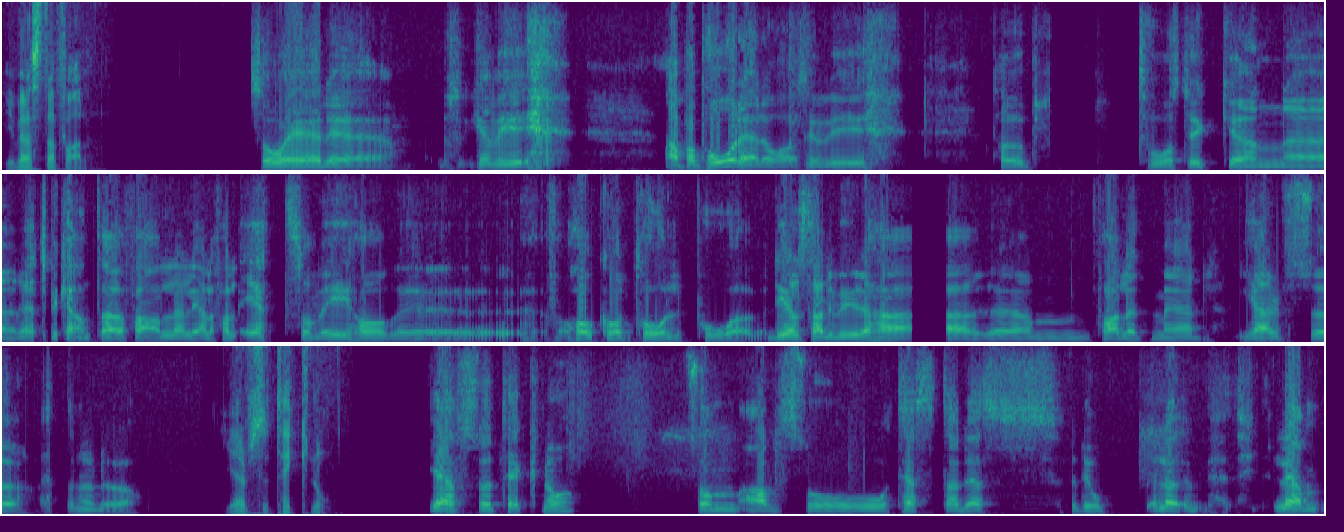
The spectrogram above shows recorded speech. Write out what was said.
I bästa fall. Så är det. Ska vi, apropå det då, ska vi ta upp två stycken uh, rätt bekanta fall, eller i alla fall ett som vi har, uh, har kontroll på. Dels hade vi det här um, fallet med Järvsö, hette nu då? Järvsö Techno. Järvsö Techno som alltså testades för dop, eller läm,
